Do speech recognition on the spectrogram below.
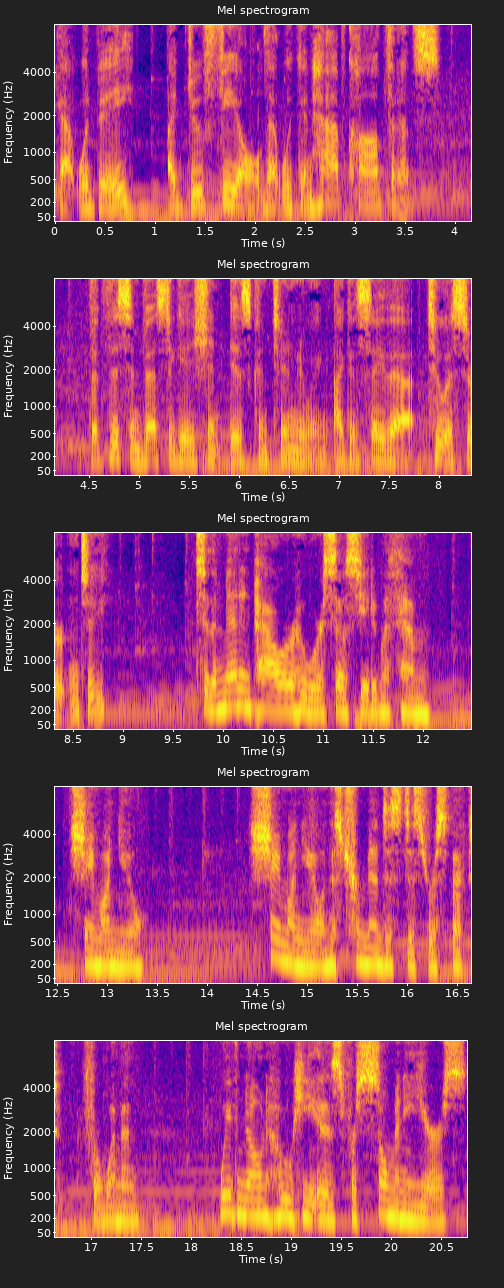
that would be. I do feel that we can have confidence that this investigation is continuing. I can say that to a certainty. To the men in power who were associated with him, shame on you. Shame on you and this tremendous disrespect for women. We've known who he is for so many years.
